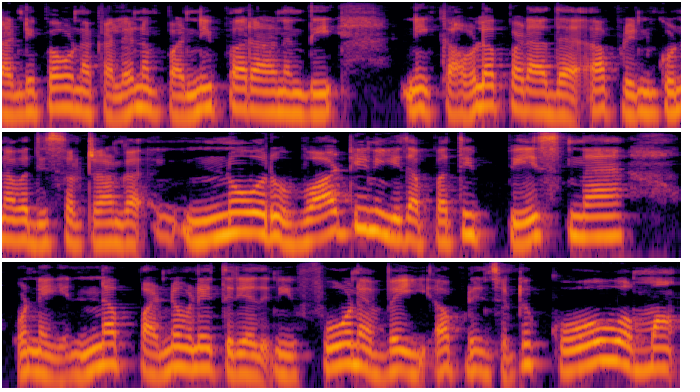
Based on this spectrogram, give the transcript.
கண்டிப்பாக உன்னை கல்யாணம் பண்ணிப்பார் ஆனந்தி. நீ கவலைப்படாத அப்படின்னு குணவதி சொல்கிறாங்க இன்னொரு வாட்டி நீ இதை பற்றி பேசின உன்னை என்ன பண்ணுவனே தெரியாது. நீ ஃபோனை வை அப்படின்னு சொல்லிட்டு கோவமாக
